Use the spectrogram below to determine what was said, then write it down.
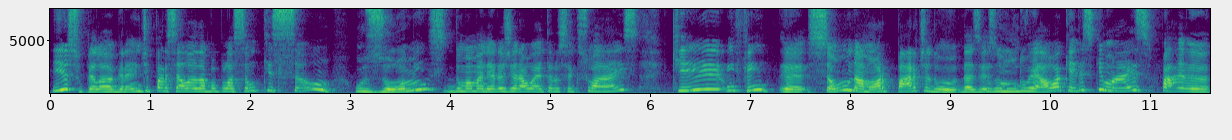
isso, pela grande parcela da população que são os homens, de uma maneira geral, heterossexuais, que, enfim, eh, são, na maior parte do- das vezes no mundo real, aqueles que mais eh,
